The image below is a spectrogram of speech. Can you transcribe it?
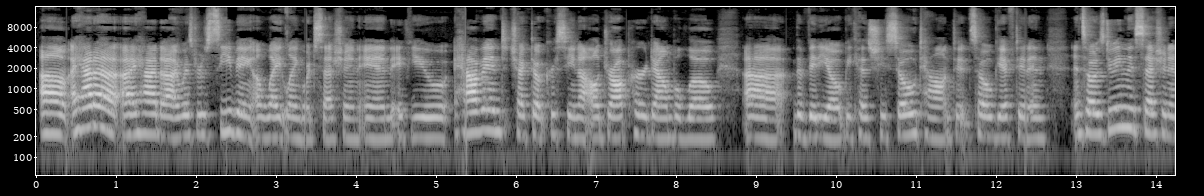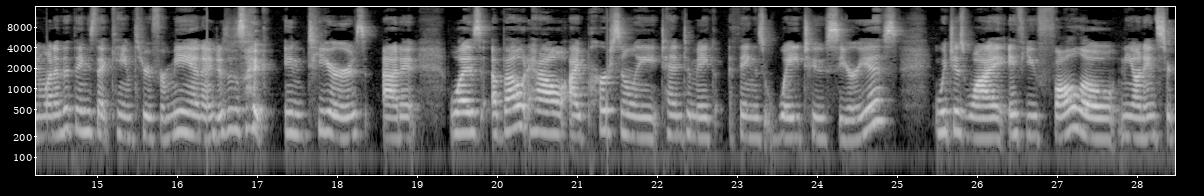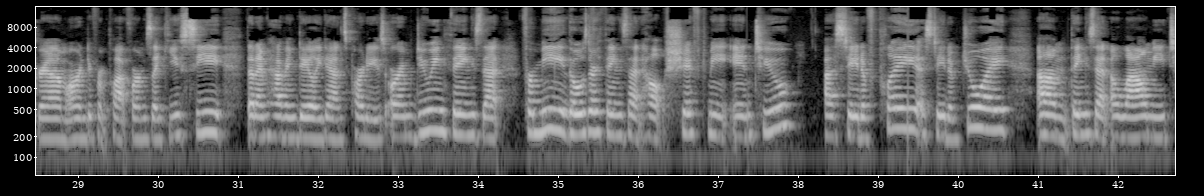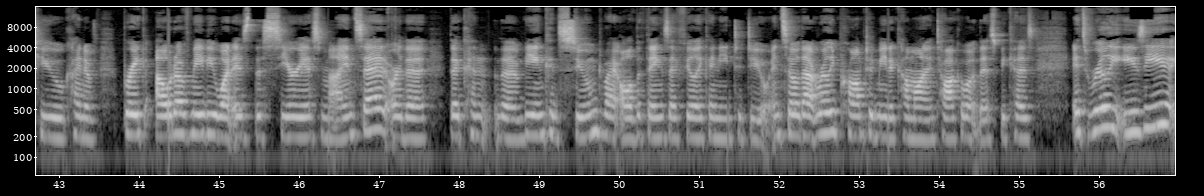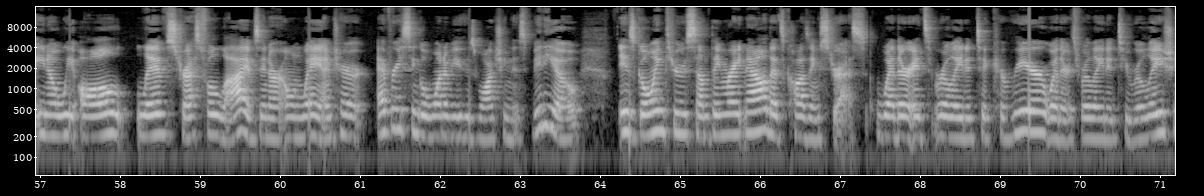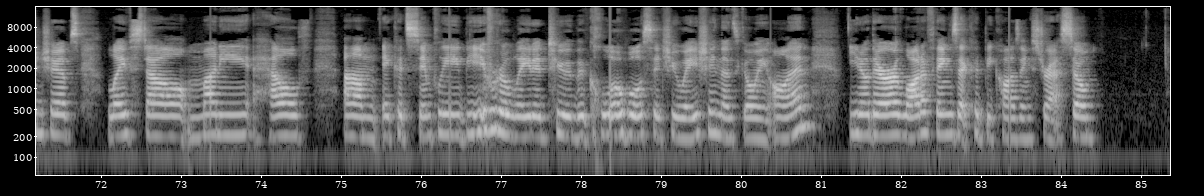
Um, I had a, I had, a, I was receiving a light language session, and if you haven't checked out Christina, I'll drop her down below uh, the video because she's so talented, so gifted, and and so I was doing this session, and one of the things that came through for me, and I just was like in tears at it, was about how I personally tend to make things way too serious which is why if you follow me on Instagram or on different platforms, like you see that I'm having daily dance parties or I'm doing things that for me, those are things that help shift me into a state of play, a state of joy, um, things that allow me to kind of break out of maybe what is the serious mindset or the the con the being consumed by all the things I feel like I need to do. And so that really prompted me to come on and talk about this because it's really easy. You know, we all live stressful lives in our own way. I'm sure every single one of you who's watching this video is going through something right now that's causing stress, whether it's related to career, whether it's related to relationships, lifestyle, money, health, um, it could simply be related to the global situation that's going on. You know, there are a lot of things that could be causing stress. So,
